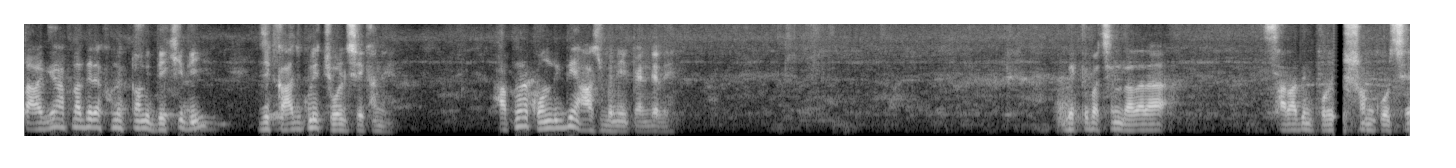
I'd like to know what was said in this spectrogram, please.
তার আগে আপনাদের এখন একটু আমি দেখিয়ে দিই যে কাজগুলি চলছে এখানে। আপনারা কোন দিক দিয়ে আসবেন এই প্যান্ডেলে? দেখতে পাচ্ছেন দাদারা সারাদিন পরিশ্রম করছে,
